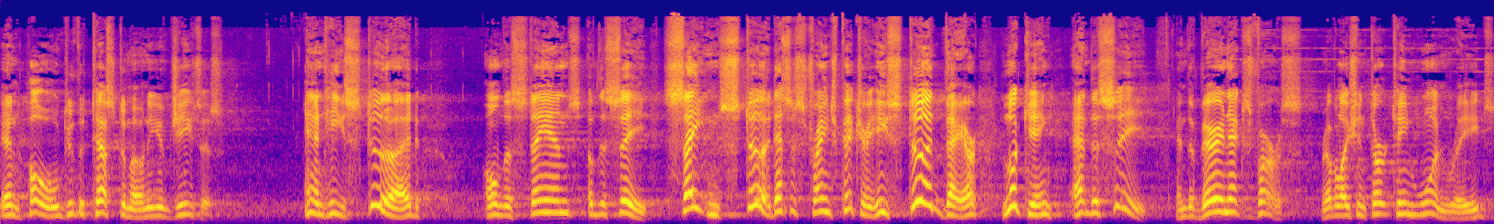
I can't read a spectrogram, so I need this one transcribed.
and hold to the testimony of Jesus. And he stood on the stands of the sea. Satan stood. That's a strange picture. He stood there looking at the sea. And the very next verse, Revelation 13 1 reads,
